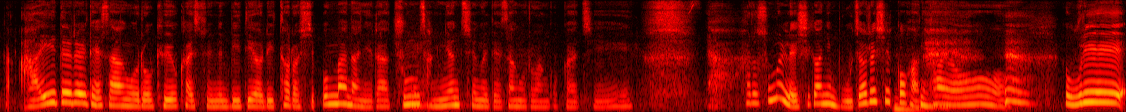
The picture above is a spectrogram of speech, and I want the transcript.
그러니까 아이들을 대상으로 교육할 수 있는 미디어 리터러시뿐만 아니라 중장년층을 대상으로 한 것까지 야, 하루 24시간이 모자르실 것 같아요. 우리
